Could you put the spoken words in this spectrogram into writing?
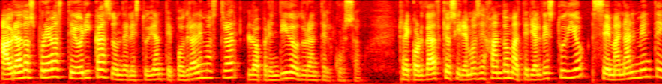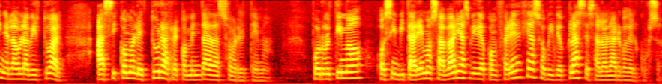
habrá dos pruebas teóricas donde el estudiante podrá demostrar lo aprendido durante el curso. Recordad que os iremos dejando material de estudio semanalmente en el aula virtual, así como lecturas recomendadas sobre el tema. Por último, os invitaremos a varias videoconferencias o videoclases a lo largo del curso.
